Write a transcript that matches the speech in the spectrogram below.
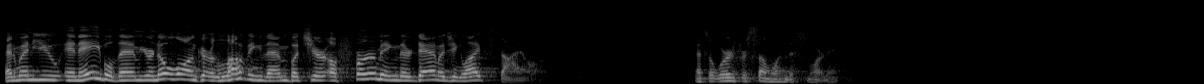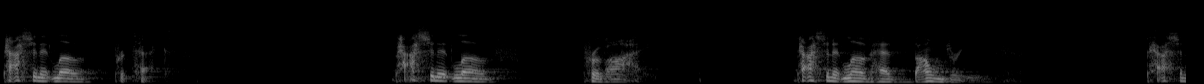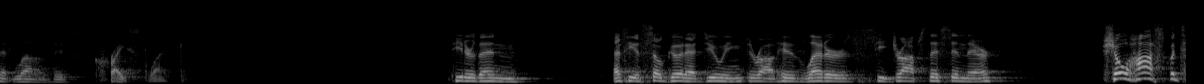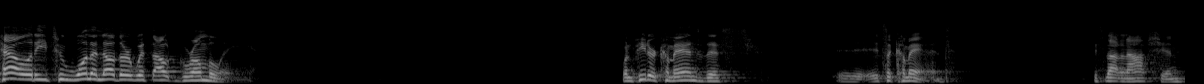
And when you enable them, you're no longer loving them, but you're affirming their damaging lifestyle. That's a word for someone this morning. Passionate love protects, passionate love provides, passionate love has boundaries, passionate love is Christ like. Peter then as he is so good at doing throughout his letters, he drops this in there Show hospitality to one another without grumbling. When Peter commands this, it's a command, it's not an option.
